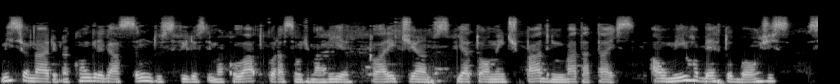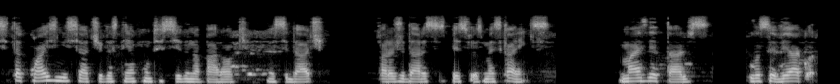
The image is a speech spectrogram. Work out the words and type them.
Missionário na Congregação dos Filhos do Imaculado Coração de Maria, claretianos e atualmente padre em Batatais, Almir Roberto Borges cita quais iniciativas têm acontecido na paróquia, na cidade, para ajudar essas pessoas mais carentes. Mais detalhes você vê agora.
